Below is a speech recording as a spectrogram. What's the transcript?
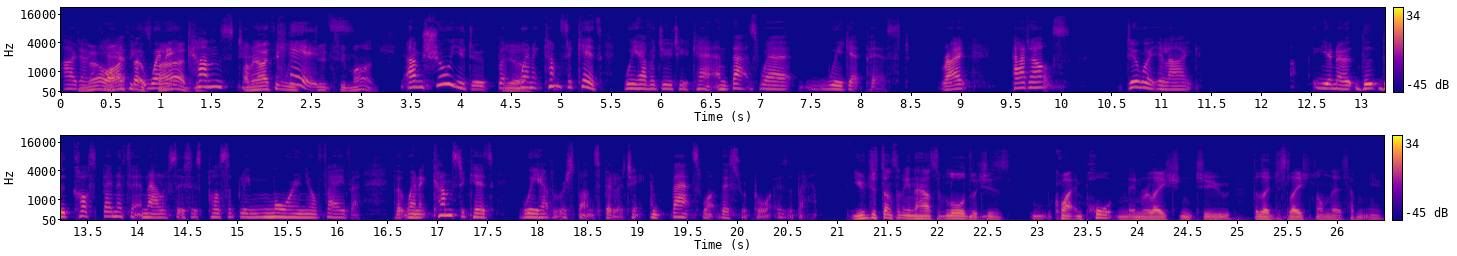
I don't no, care. I think but it's when bad. it comes to I mean, I think kids, we do too much. I'm sure you do, but Yeah. when it comes to kids, we have a duty of care, and that's where we get pissed, right? Adults, do what you like. You know, the, the cost benefit analysis is possibly more in your favour. But when it comes to kids, we have a responsibility. And that's what this report is about. You've just done something in the House of Lords, which is quite important in relation to the legislation on this, haven't you?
